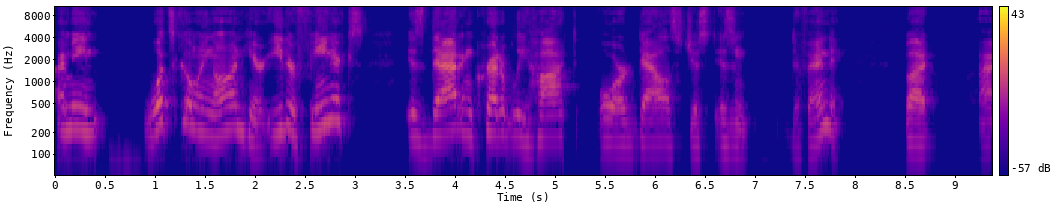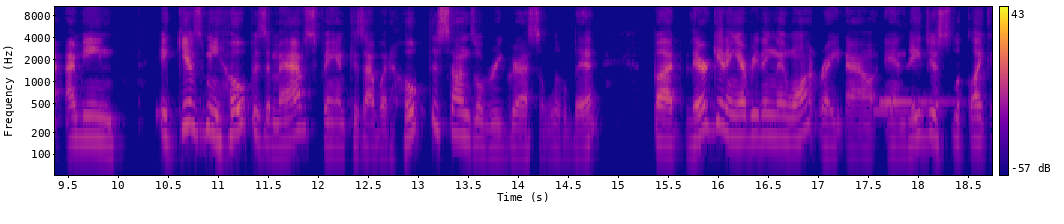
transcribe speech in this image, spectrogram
I mean, what's going on here? Either Phoenix is that incredibly hot or Dallas just isn't defending. But I, I mean, it gives me hope as a Mavs fan because I would hope the Suns will regress a little bit, but they're getting everything they want right now, and they just look like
